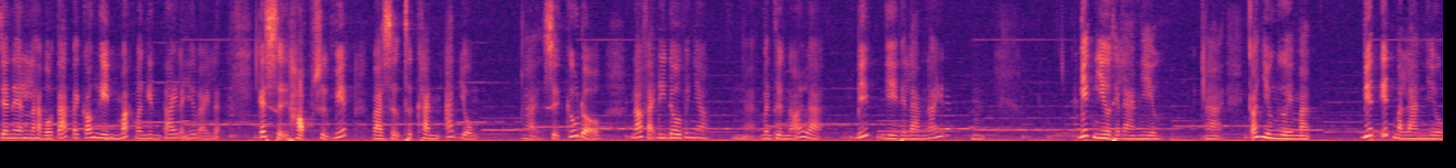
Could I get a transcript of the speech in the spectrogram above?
cho nên là bồ tát phải có nghìn mắt và nghìn tay là như vậy đó. Cái sự học sự biết và sự thực hành áp dụng à, sự cứu độ nó phải đi đôi với nhau. À, mình thường nói là biết gì thì làm nấy đó. Ừ. biết nhiều thì làm nhiều. À, có nhiều người mà biết ít mà làm nhiều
